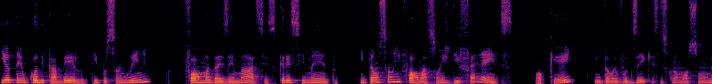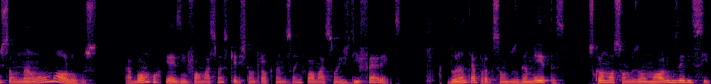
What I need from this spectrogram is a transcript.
e eu tenho cor de cabelo, tipo sanguíneo, forma das hemácias, crescimento. Então são informações diferentes, ok? Então eu vou dizer que esses cromossomos são não homólogos, tá bom? Porque as informações que eles estão trocando são informações diferentes. Durante a produção dos gametas, os cromossomos homólogos eles se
